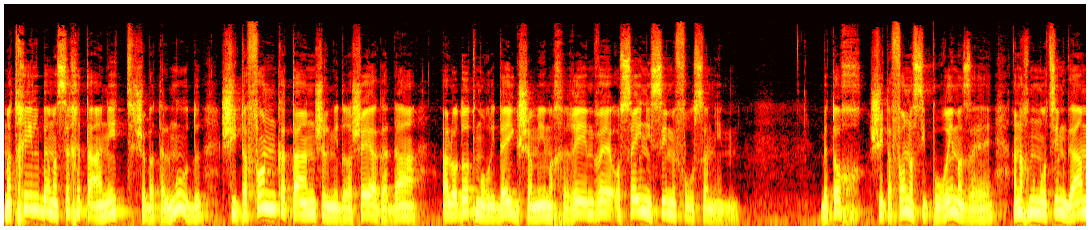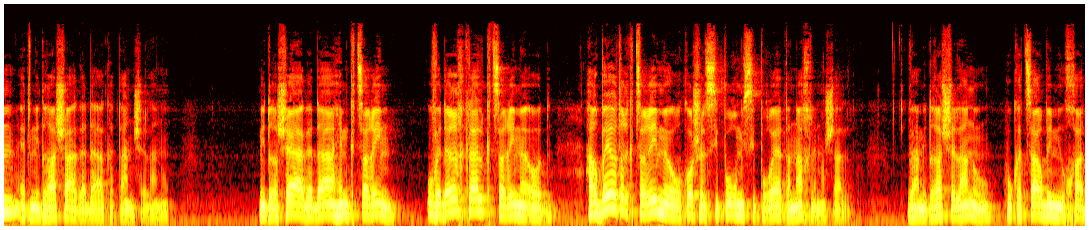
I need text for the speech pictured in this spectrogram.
מתחיל במסכת תענית שבתלמוד שיטפון קטן של מדרשי אגדה על אודות מורידי גשמים אחרים ועושי ניסים מפורסמים. בתוך שיטפון הסיפורים הזה אנחנו מוצאים גם את מדרש האגדה הקטן שלנו. מדרשי האגדה הם קצרים, ובדרך כלל קצרים מאוד. הרבה יותר קצרים מאורכו של סיפור מסיפורי התנ"ך למשל. והמדרש שלנו הוא קצר במיוחד,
